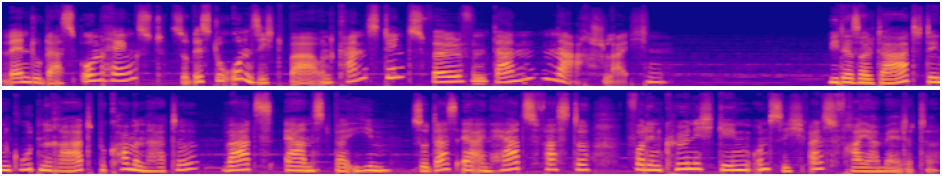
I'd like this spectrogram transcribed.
Wenn du das umhängst, so bist du unsichtbar und kannst den Zwölfen dann nachschleichen. Wie der Soldat den guten Rat bekommen hatte, ward's ernst bei ihm, so dass er ein Herz fasste, vor den König ging und sich als Freier meldete.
